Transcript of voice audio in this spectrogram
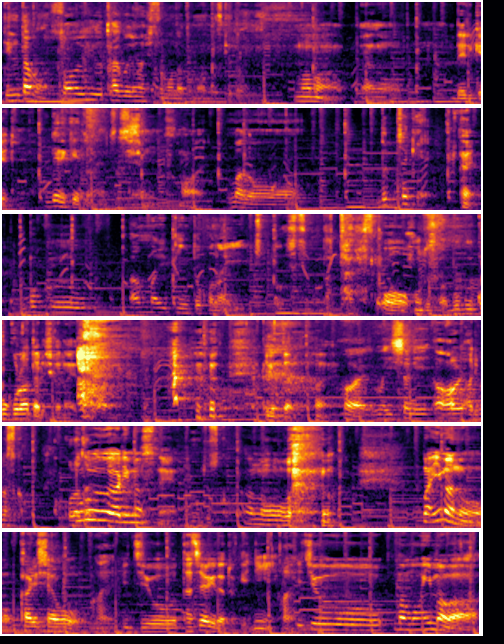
ていう多分そういう類の質問だと思うんですけど。まあまああのデリケートデリケートなやつですよ、はい。まああのぶっちゃけなはい。僕あんまりピンとこないちょっと質問だったんですけど。ああ本当ですか？僕心当たりしかないです 言ったらはい。はい、まあ、一緒にああれありますか？心当たり。僕ありますね。本当ですか？あの まあ今の会社をはい。一応立ち上げた時に、はい。一応、まあ、もう今は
